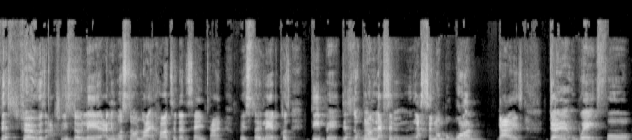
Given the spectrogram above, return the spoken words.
this show was actually so layered and it was so light-hearted at the same time but it's so layered because deep it this is one lesson lesson number one guys don't wait for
